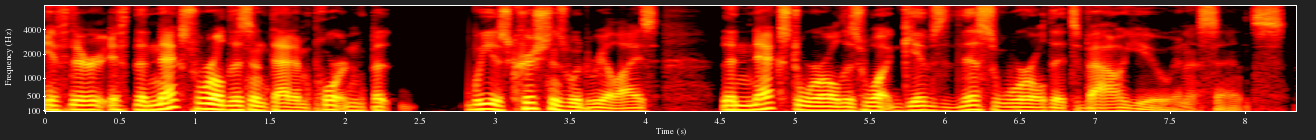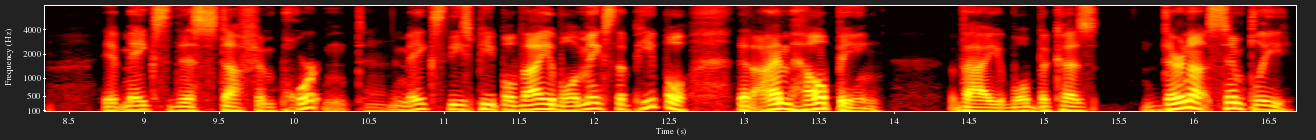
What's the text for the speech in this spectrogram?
if there if the next world isn't that important, but we as Christians would realize the next world is what gives this world its value in a sense. It makes this stuff important. It mm-hmm. makes these people valuable. It makes the people that I'm helping valuable because they're not simply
